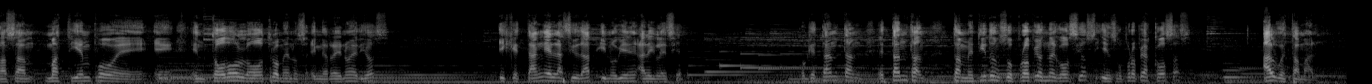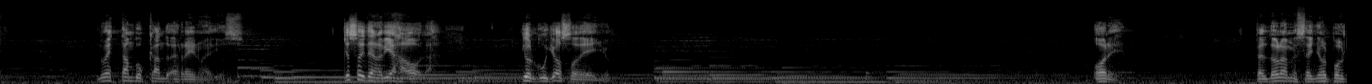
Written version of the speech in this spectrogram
pasan más tiempo en, en, en, todo lo otro menos en el reino de Dios, y que están en la ciudad y no vienen a la iglesia, porque están tan, están tan, tan metidos en sus propios negocios y en sus propias cosas, algo está mal. No están buscando el reino de Dios. Yo soy de la vieja ola y orgulloso de ello. Ore. Perdóname, Señor, por,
